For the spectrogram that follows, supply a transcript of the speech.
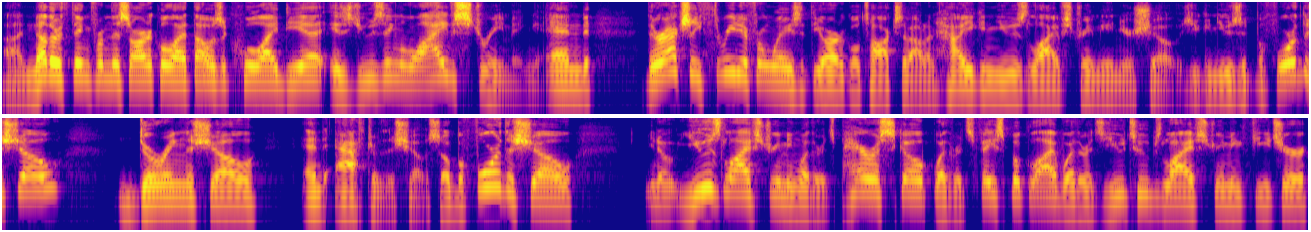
Uh, another thing from this article I thought was a cool idea is using live streaming. And there are actually three different ways that the article talks about on how you can use live streaming in your shows. You can use it before the show, during the show, and after the show. So before the show, you know, use live streaming, whether it's Periscope, whether it's Facebook Live, whether it's YouTube's live streaming feature,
